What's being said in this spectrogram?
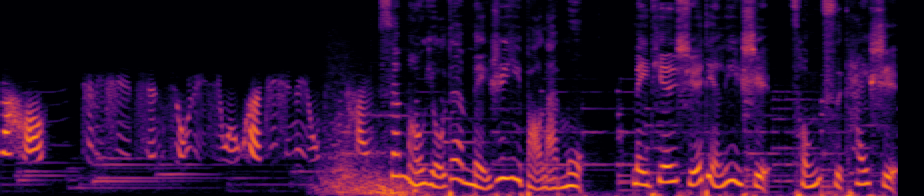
大家好，这里是全球旅行文化知识内容平台三毛游的每日一宝栏目，每天学点历史，从此开始。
